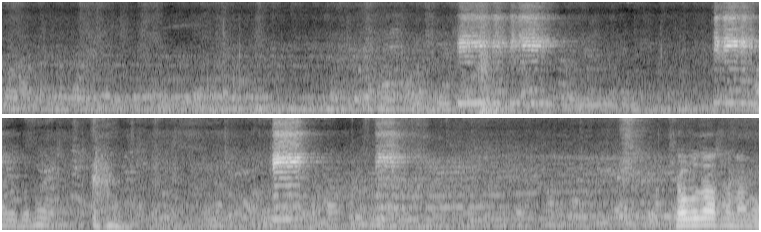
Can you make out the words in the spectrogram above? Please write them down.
Thank you. সবুজ আছে নামো।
